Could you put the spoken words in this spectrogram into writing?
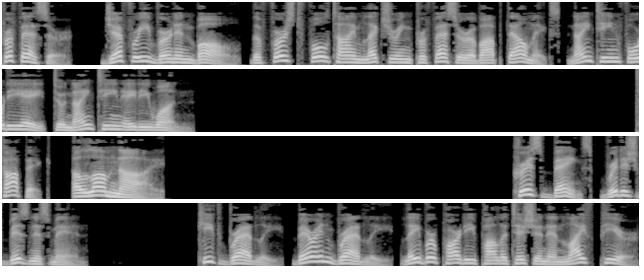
Professor Geoffrey Vernon Ball, the first full-time lecturing professor of ophthalmics, 1948 to 1981. Topic: Alumni. Chris Banks, British businessman. Keith Bradley, Baron Bradley, Labour Party politician and life peer.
